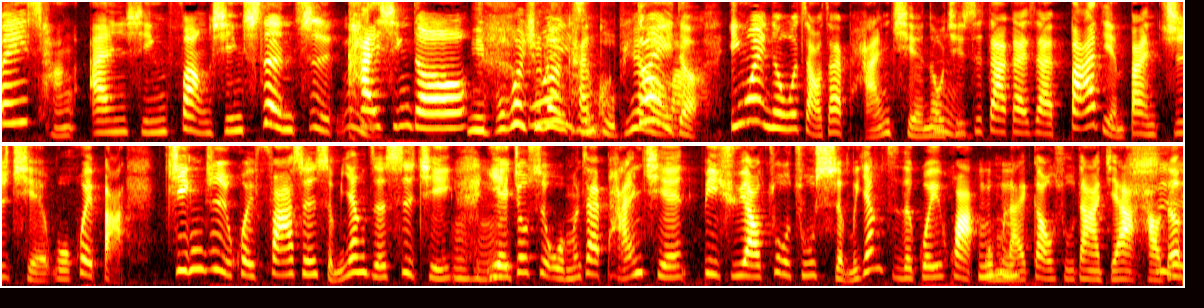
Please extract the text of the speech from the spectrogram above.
非常安心、放心，甚至开心的哦。你不会去乱砍股票？对的，因为呢，我早在盘前呢，我其实大概在八点半之前，我会把今日会发生什么样子的事情，也就是我们在盘前必须要做出什么样子的规划，我们来告诉大家。好的，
